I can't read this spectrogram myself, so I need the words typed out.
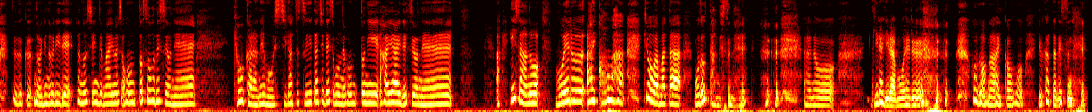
続くノリノリで楽しんでまいりました。本当そうですよね。今日からね、もう7月1日ですもんね。本当に早いですよね。あ、ひーさん、あの、燃えるアイコンは、今日はまた戻ったんですね。あの、ギラギラ燃える 炎のアイコンも良かったですね。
